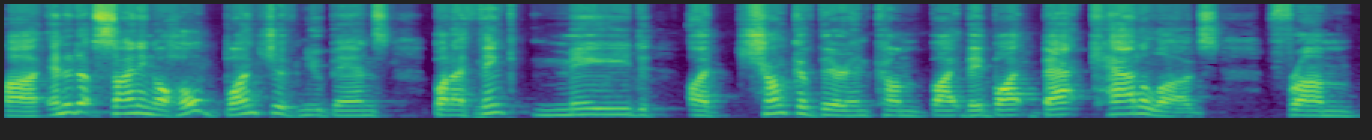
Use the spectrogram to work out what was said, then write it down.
uh, ended up signing a whole bunch of new bands, but I think made a chunk of their income by they bought back catalogs from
